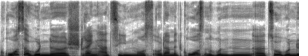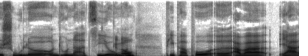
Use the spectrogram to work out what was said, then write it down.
große Hunde streng erziehen muss oder mit großen Hunden äh, zur Hundeschule und Hundeerziehung Genau. und pipapo. Äh, aber ja,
